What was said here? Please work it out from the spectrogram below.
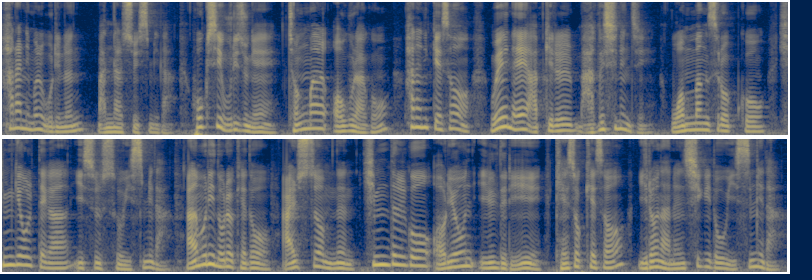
하나님을 우리는 만날 수 있습니다. 혹시 우리 중에 정말 억울하고 하나님께서 왜 내 앞길을 막으시는지 원망스럽고 힘겨울 때가 있을 수 있습니다. 아무리 노력해도 알 수 없는 힘들고 어려운 일들이 계속해서 일어나는 시기도 있습니다.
